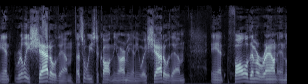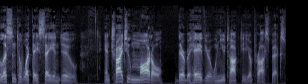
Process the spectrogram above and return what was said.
and really shadow them. That's what we used to call it in the Army anyway. Shadow them and follow them around and listen to what they say and do and try to model their behavior when you talk to your prospects.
